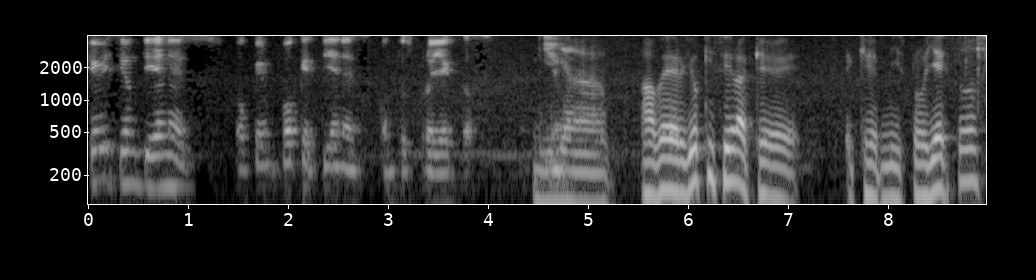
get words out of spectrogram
¿Qué visión tienes o qué enfoque tienes con tus proyectos? Ya, a ver, yo quisiera que, que mis proyectos,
